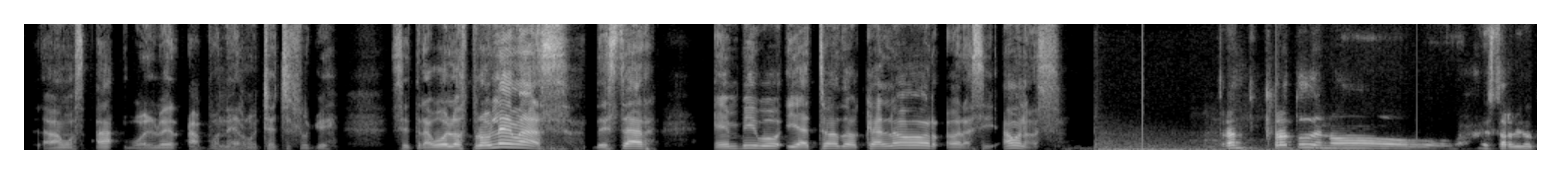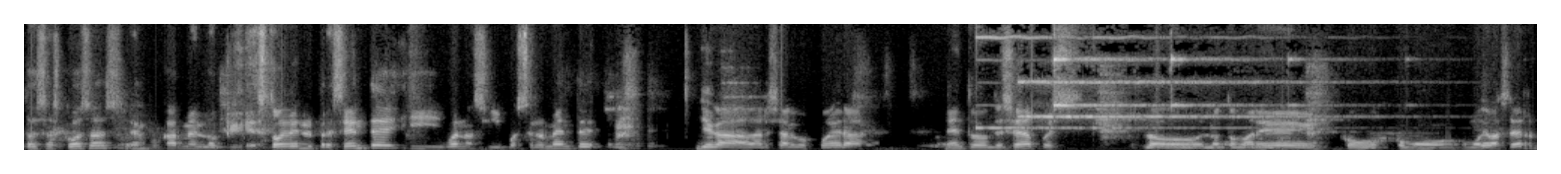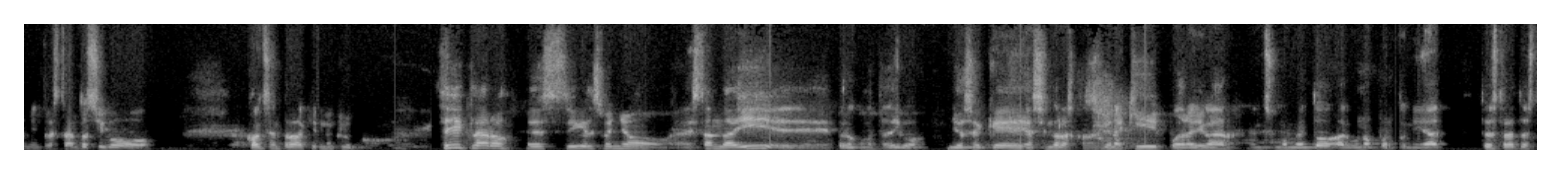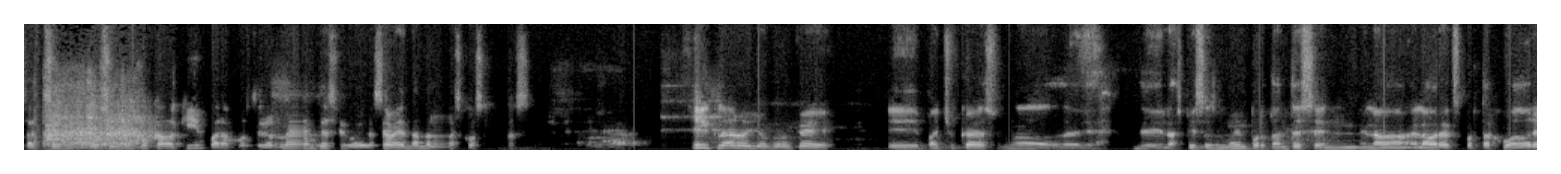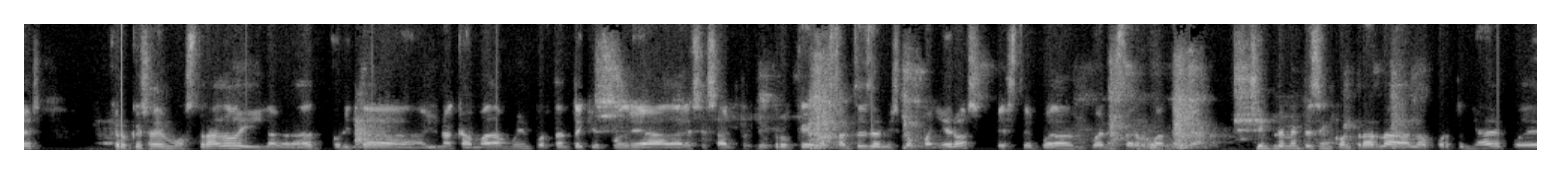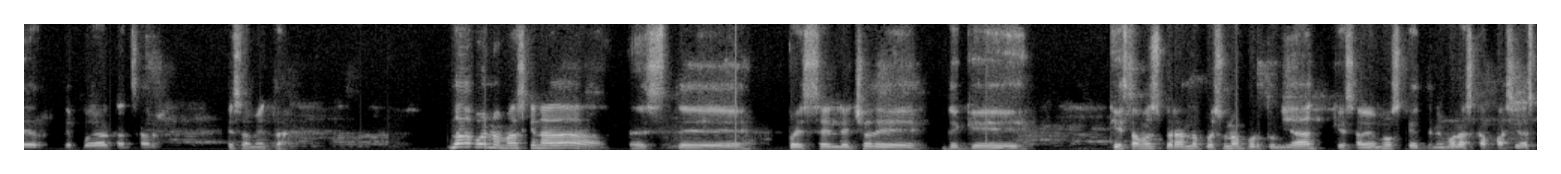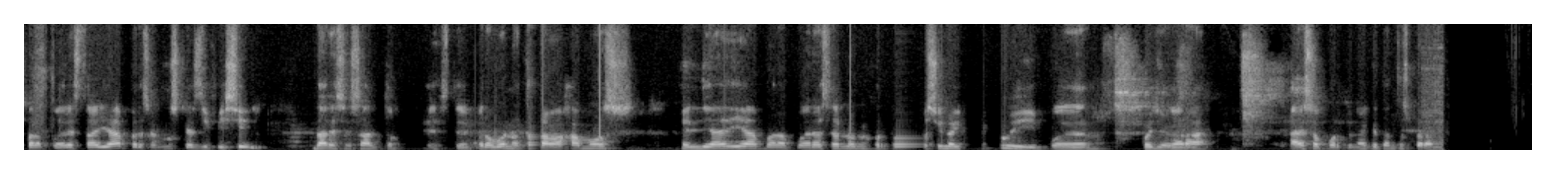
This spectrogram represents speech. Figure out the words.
la vamos a volver a poner, muchachos, porque se trabó los problemas de estar en vivo y a todo calor. Ahora sí, vámonos. Trato de no estar viendo todas esas cosas, enfocarme en lo que estoy en el presente y bueno, si posteriormente llega a darse algo fuera, dentro, donde sea, pues lo, lo tomaré como, como, como, deba ser. Mientras tanto sigo concentrado aquí en el club. Sí, claro, es, sigue el sueño estando ahí, eh, pero como te digo, yo sé que haciendo las cosas bien aquí podrá llegar en su momento alguna oportunidad entonces trato de estar siempre, enfocado aquí para posteriormente se, se, vayan dando las cosas. Sí, claro, yo creo que eh, Pachuca es una de, las piezas muy importantes en, la, hora de exportar jugadores. Creo que se ha demostrado y la verdad ahorita hay una camada muy importante que podría dar ese salto. Yo creo que bastantes de mis compañeros este, puedan, pueden estar jugando allá. Simplemente es encontrar la, la oportunidad de poder, de poder alcanzar esa meta. No, bueno, más que nada, este, pues el hecho de, que, estamos esperando pues una oportunidad, que sabemos que tenemos las capacidades para poder estar allá, pero sabemos que es difícil dar ese salto. Este, pero bueno, trabajamos el día a día para poder hacer lo mejor posible y poder pues llegar a, a esa oportunidad que tanto esperamos.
